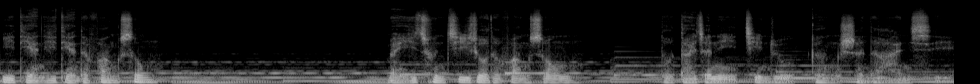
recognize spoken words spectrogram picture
一点一点的放松，每一寸肌肉的放松，都带着你进入更深的安息，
